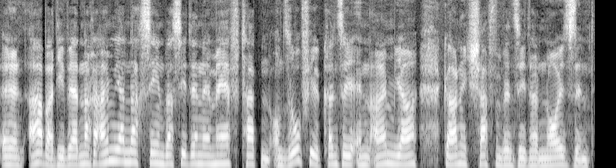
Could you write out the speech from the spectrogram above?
hm? aber die werden nach einem Jahr nachsehen, was Sie denn im Heft hatten. Und so viel können sie in einem Jahr gar nicht schaffen, wenn sie da neu sind.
